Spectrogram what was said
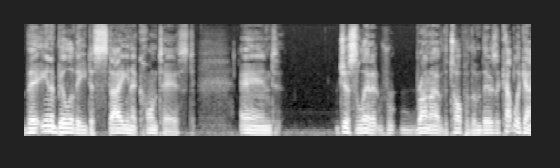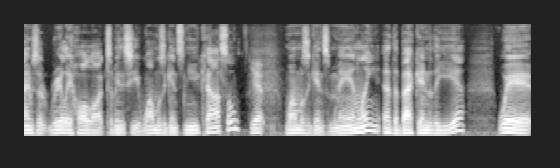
their inability to stay in a contest and just let it run over the top of them. There's a couple of games that really highlight to me this year. One was against Newcastle. Yep. One was against Manly at the back end of the year, where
